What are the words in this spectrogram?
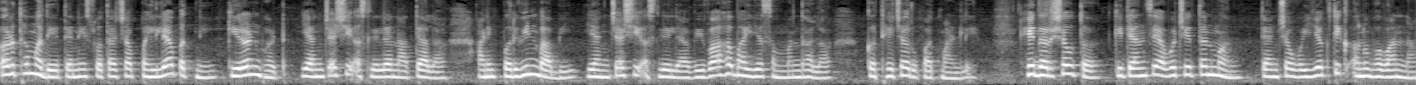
अर्थमध्ये त्यांनी स्वतःच्या पहिल्या पत्नी किरण भट यांच्याशी असलेल्या नात्याला आणि परवीन बाबी यांच्याशी असलेल्या विवाहबाह्य संबंधाला कथेच्या रूपात मांडले. हे दर्शवतं की त्यांचे अवचेतन मन त्यांच्या वैयक्तिक अनुभवांना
